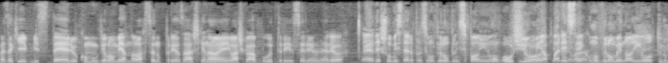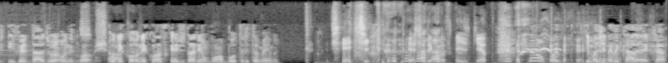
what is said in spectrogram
Mas aqui, mistério como um vilão menor sendo preso, eu acho que não, hein? Eu acho que o Abutre seria melhor. É, deixou o mistério pra ser um vilão principal em algum Ou filme Choque, e aparecer como vilão menor em outro. E verdade, o, o, Nicola- Isso, o, Nico- o Nicolas Cage daria um bom abutre também, né? Gente, deixa o Nicolas Cage quieto. Não, pois, imagina ele careca.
